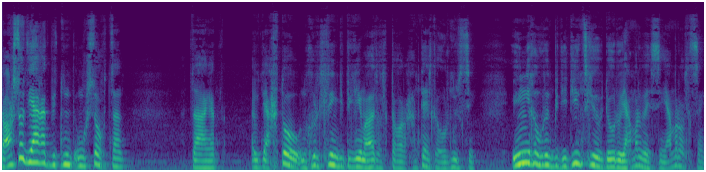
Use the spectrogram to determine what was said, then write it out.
Тэгээ Оросууд яагаад бидэнд өнгөрсөн хугацаанд за ингээд аюулгүй ах トゥ нөхөрлөлийн гэдэг ийм ойлголтоогоор хамтын ажиллагаа өрнүүлсэн. Энийхэн хүрээнд бид эдийн засгийн хувьд өөрөө ямар байсан, ямар болсон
